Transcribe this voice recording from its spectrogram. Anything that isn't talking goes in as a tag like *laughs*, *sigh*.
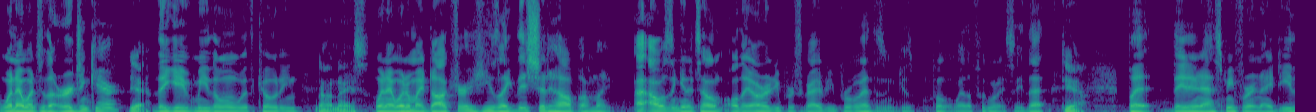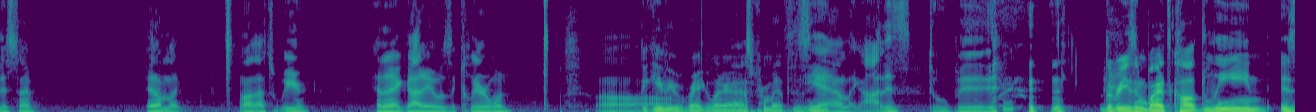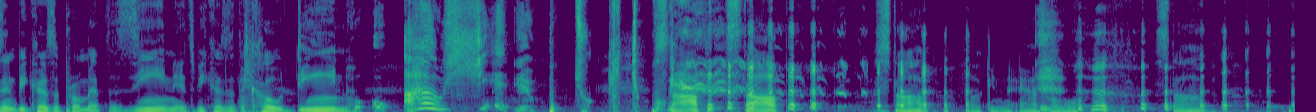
when I went to the urgent care, Yeah. they gave me the one with codeine. Not nice. when I went to my doctor, he's like, "This should help." I'm like, I, I wasn't gonna tell him, "Oh, they already prescribed me promethazine," because why the fuck would I say that? Yeah. But they didn't ask me for an ID this time, and I'm like, "Oh, that's weird." And then I got it; it was a clear one. They give you regular ass promethazine. Yeah, I'm like, "Ah, this stupid." *laughs* The reason why it's called lean isn't because of promethazine, it's because of the codeine. oh, oh, oh, shit! Stop. Stop. Stop. Fucking asshole. Stop.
